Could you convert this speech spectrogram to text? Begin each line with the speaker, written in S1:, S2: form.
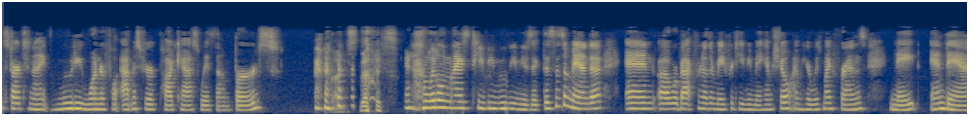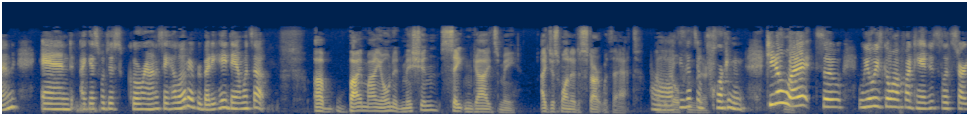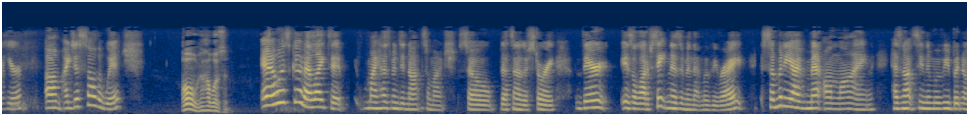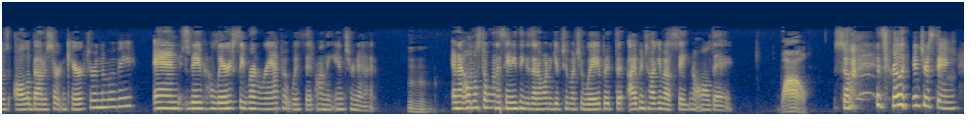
S1: would start tonight moody, wonderful, atmospheric podcast with um, birds
S2: Nice, nice.
S1: and a little nice TV movie music. This is Amanda, and uh, we're back for another Made for TV Mayhem show. I'm here with my friends Nate and Dan, and I guess we'll just go around and say hello to everybody. Hey Dan, what's up?
S2: Uh, by my own admission, Satan guides me. I just wanted to start with that.
S1: Oh, I think that's
S2: there.
S1: important. Do you know what? So we always go off on tangents. Let's start here. Um, I just saw The Witch.
S2: Oh, how was it?
S1: It was good. I liked it. My husband did not so much. So that's another story. There is a lot of Satanism in that movie, right? Somebody I've met online has not seen the movie but knows all about a certain character in the movie. And they've hilariously run rampant with it on the internet.
S2: hmm
S1: And I almost don't want to say anything because I don't want to give too much away, but the, I've been talking about Satan all day.
S2: Wow.
S1: So it's really interesting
